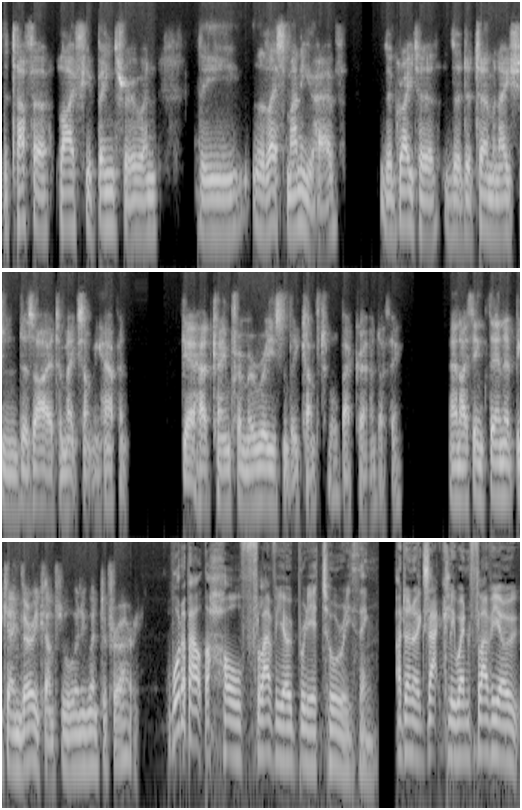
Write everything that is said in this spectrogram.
the tougher life you've been through, and the, the less money you have, the greater the determination, desire to make something happen. Gerhard came from a reasonably comfortable background, I think. And I think then it became very comfortable when he went to Ferrari. What about the whole Flavio Briatore thing? I don't know exactly when Flavio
